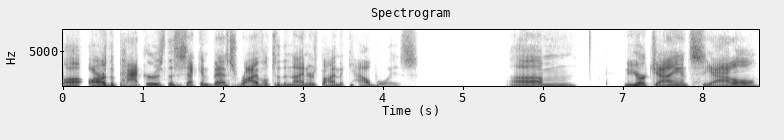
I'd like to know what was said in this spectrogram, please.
uh, are the Packers the second best rival to the Niners behind the Cowboys? Um, New York Giants, Seattle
